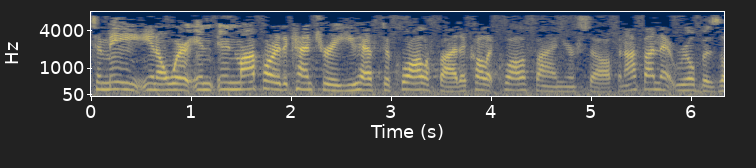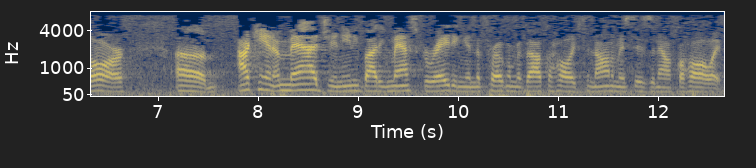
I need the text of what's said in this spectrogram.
to me, you know, where in, in my part of the country, you have to qualify. They call it qualifying yourself. And I find that real bizarre. Um, I can't imagine anybody masquerading in the program of Alcoholics Anonymous as an alcoholic.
